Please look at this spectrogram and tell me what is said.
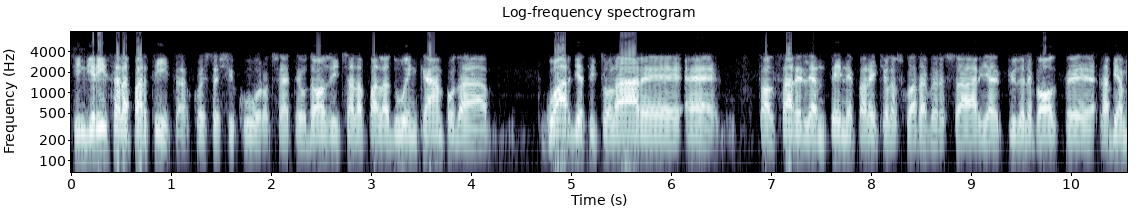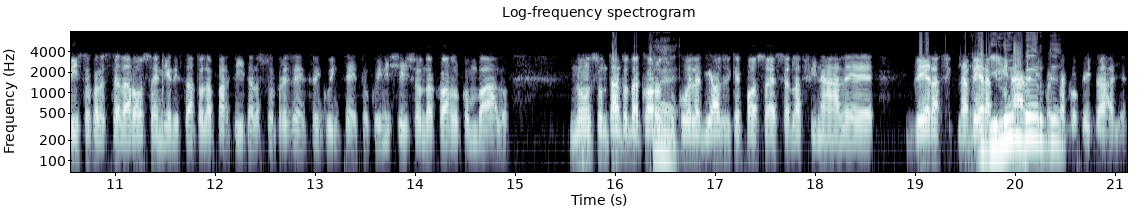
ti indirizza la partita, questo è sicuro. Cioè, Teodosic ha la palla 2 in campo da guardia titolare, eh, fa alzare le antenne parecchio alla squadra avversaria. Più delle volte l'abbiamo visto con la Stella Rossa ha indirizzato la partita, la sua presenza in quintetto. Quindi sì, sono d'accordo con Balo. Non sono tanto d'accordo Eh. su quella di oggi che possa essere la finale, vera, la vera di finale di Lumberg? questa Coppa Italia.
